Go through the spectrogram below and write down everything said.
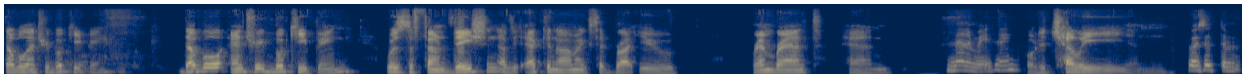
double entry bookkeeping. Double entry bookkeeping was the foundation of the economics that brought you Rembrandt and isn't that amazing? Botticelli and Was it the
